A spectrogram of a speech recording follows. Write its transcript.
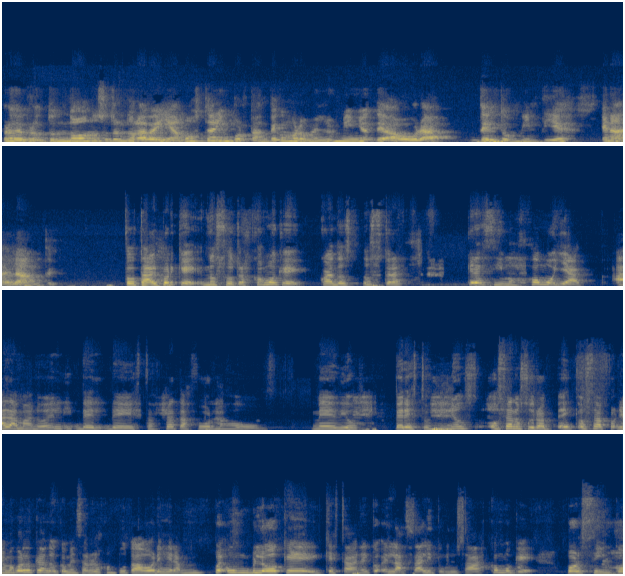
pero de pronto no, nosotros no la veíamos tan importante como lo ven los niños de ahora, del 2010 en adelante. Total, porque nosotros como que cuando nosotras crecimos como ya a la mano de, de, de estas plataformas o medios, pero estos niños, o sea, nosotros, eh, o sea, yo me acuerdo que cuando comenzaron los computadores era un, un bloque que estaba en, el, en, la sala y tú lo usabas como que por cinco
